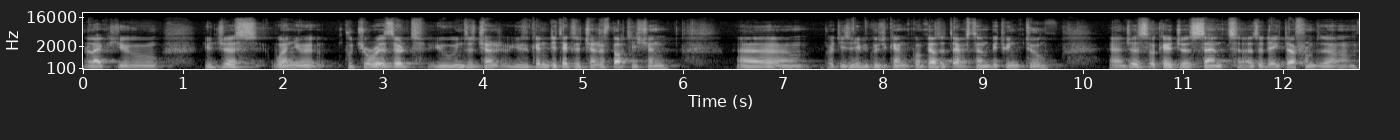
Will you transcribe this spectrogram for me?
like you, you just, when you put your result, you, in the change, you can detect the change of partition uh, pretty easily because you can compare the timestamp between two and just, okay, just send uh, the data from the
